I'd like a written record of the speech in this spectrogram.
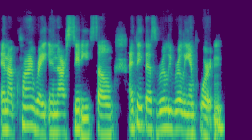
and our crime rate in our city. So I think that's really, really important.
